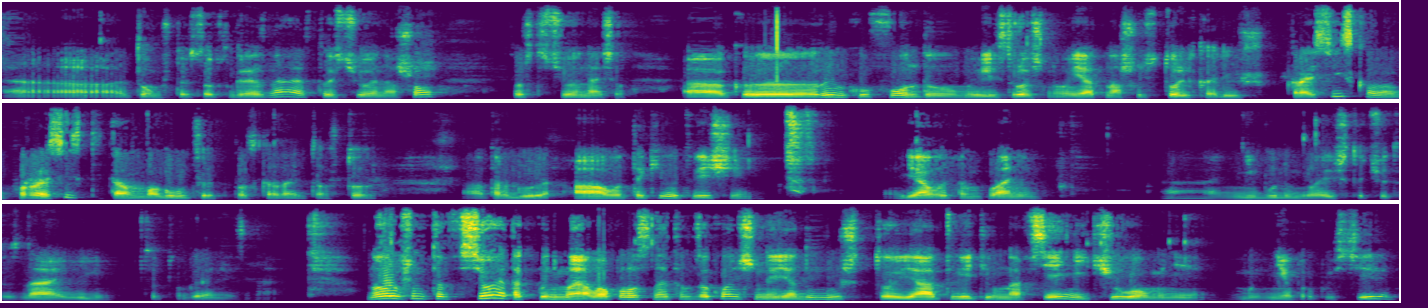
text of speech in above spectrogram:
э, том, что я, собственно говоря, знаю, то, с чего я нашел, то, с чего я начал. А К рынку фондовому или срочному я отношусь только лишь к российскому. Про российский там могу что-то подсказать, потому что а, торгую. А вот такие вот вещи я в этом плане не буду говорить, что что-то знаю или, собственно говоря, не знаю. Ну, в общем-то, все, я так понимаю, вопрос на этом закончен. Я думаю, что я ответил на все, ничего мне мы не пропустили.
